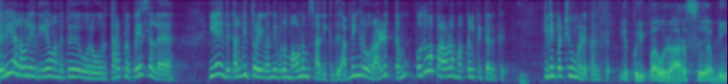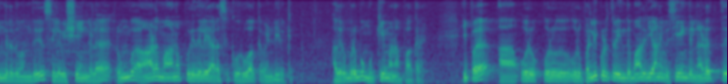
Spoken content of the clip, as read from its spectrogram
பெரிய அளவில் இது ஏன் வந்துட்டு ஒரு ஒரு தரப்பில் பேசலை? ஏன் இது கல்வித்துறை வந்து இவ்வளோ மௌனம் சாதிக்குது? அப்படிங்கிற ஒரு அழுத்தம் பொதுவாக பரவலாக மக்கள்கிட்ட இருக்குது இதை பற்றி உங்களோட கருத்து? இல்லை குறிப்பாக ஒரு அரசு அப்படிங்கிறது வந்து சில விஷயங்களை ரொம்ப ஆழமான புரிதலை அரசுக்கு உருவாக்க வேண்டியிருக்கு. அது ரொம்ப ரொம்ப முக்கியமாக நான் பார்க்குறேன் இப்போ ஒரு ஒரு ஒரு பள்ளிக்கூடத்தில் இந்த மாதிரியான விஷயங்கள் நடத்து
